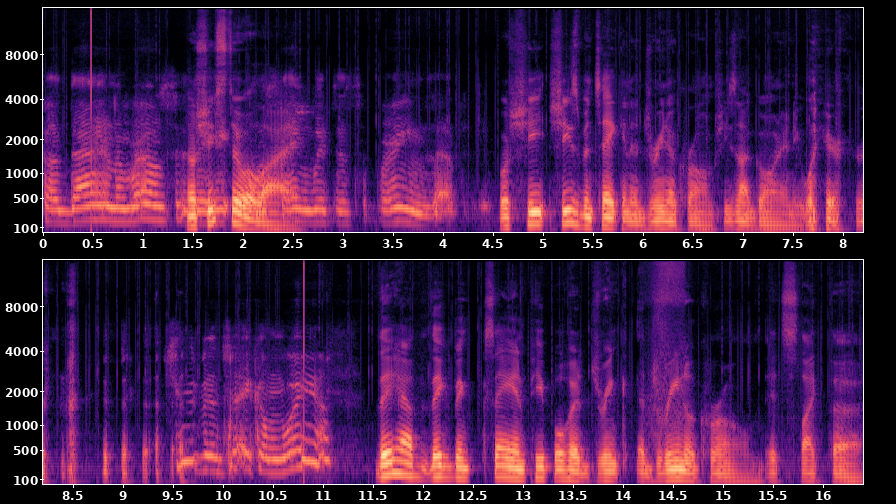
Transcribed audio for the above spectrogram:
Diana Ross No, she's still alive. with the Supremes up Well, she she's been taking adrenochrome. She's not going anywhere. She's been taken where? They have they've been saying people had drink adrenochrome. It's like the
